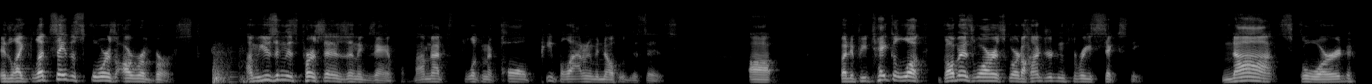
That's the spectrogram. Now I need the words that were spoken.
And like, let's say the scores are reversed. I'm using this person as an example. I'm not looking to call people. I don't even know who this is. Uh, but if you take a look, Gomez Juarez scored 103.60. Na scored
